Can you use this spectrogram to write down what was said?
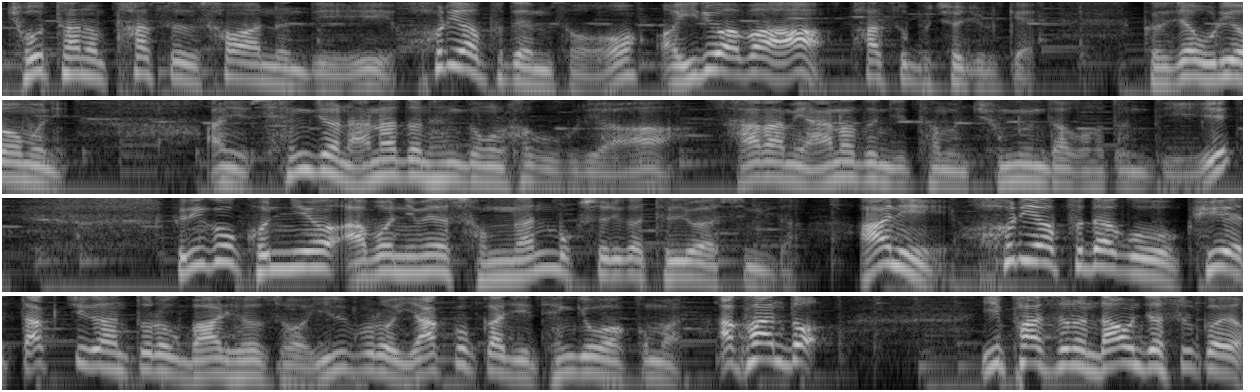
좋다는 파스 사왔는데 허리 아프다면서 아, 이리 와봐 파스 붙여줄게. 그러자 우리 어머니 아니 생전 안 하던 행동을 하고 그랴 사람이 안 하던 짓 하면 죽는다고 하던디 그리고 곧이어 아버님의 성난 목소리가 들려왔습니다. 아니 허리 아프다고 귀에 딱지가 않도록 말해서 일부러 약국까지 댕겨왔구만. 아 관둬 이 파스는 나 혼자 쓸 거요.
